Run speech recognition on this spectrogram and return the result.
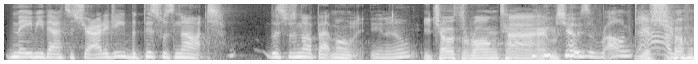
maybe that's a strategy, but this was not. This was not that moment, you know? You chose the wrong time. You chose the wrong time. You cho-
